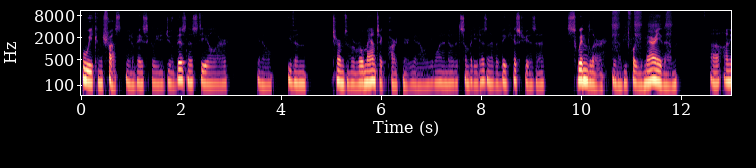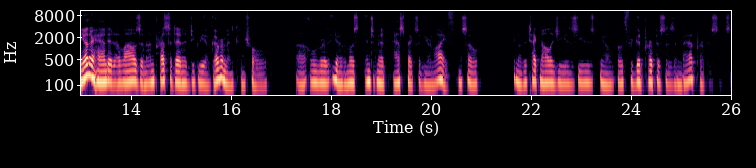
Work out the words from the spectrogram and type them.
who we can trust, you know, basically to do a business deal or, you know, even in terms of a romantic partner. You know, you want to know that somebody doesn't have a big history as a swindler, you know, before you marry them. Uh, on the other hand, it allows an unprecedented degree of government control uh, over, you know, the most intimate aspects of your life. And so, you know, the technology is used, you know, both for good purposes and bad purposes.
